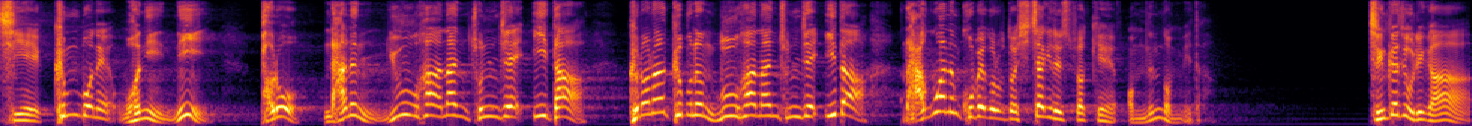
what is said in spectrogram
지혜의 근본의 원인이 바로 나는 유한한 존재이다. 그러나 그분은 무한한 존재이다. 라고 하는 고백으로부터 시작이 될 수밖에 없는 겁니다. 지금까지 우리가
